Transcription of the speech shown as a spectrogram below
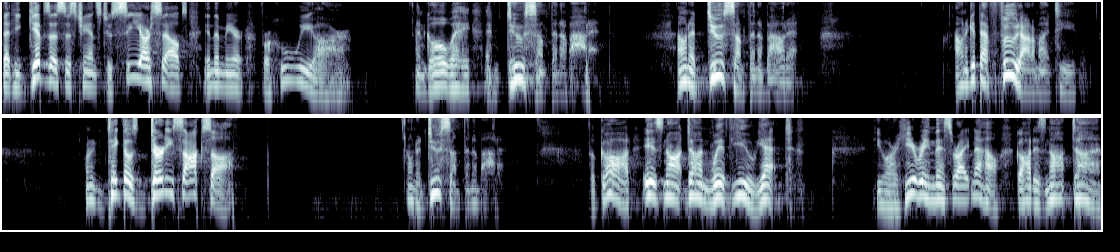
that He gives us this chance to see ourselves in the mirror for who we are and go away and do something about it. I want to do something about it. I want to get that food out of my teeth. I want to take those dirty socks off. I want to do something about it. So God is not done with you yet. You are hearing this right now. God is not done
